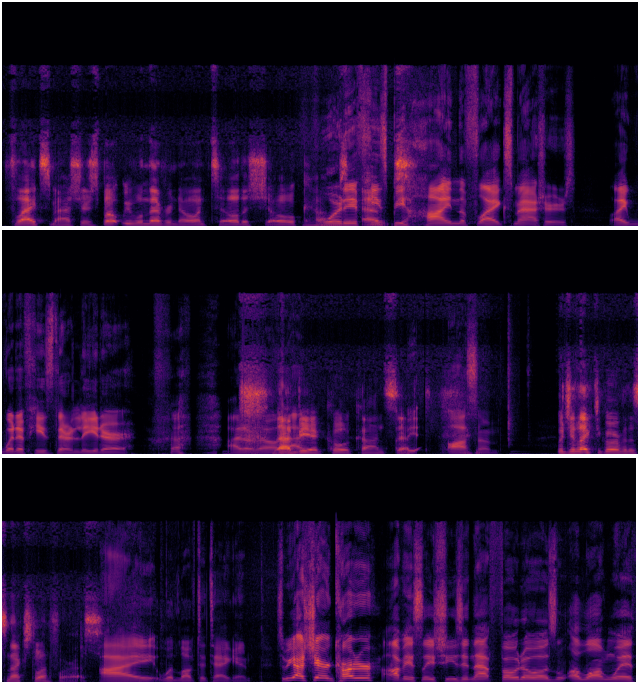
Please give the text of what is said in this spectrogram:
Flag Smashers. But we will never know until the show comes. What if he's behind the Flag Smashers? Like, what if he's their leader? I don't know. That'd be a cool concept. awesome. Would you like to go over this next one for us? I would love to tag in. So we got Sharon Carter. Obviously, she's in that photo as, along with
